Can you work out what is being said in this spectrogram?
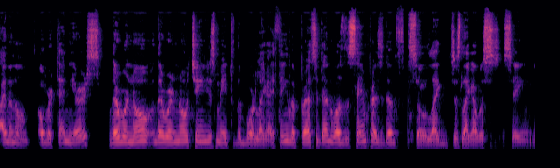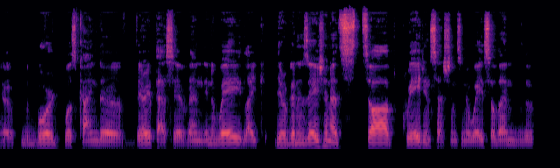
I don't know over ten years. There were no there were no changes made to the board. Like I think the president was the same president. So like just like I was saying, uh, the board was kind of very passive, and in a way, like the organization had stopped creating sessions in a way. So then the,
